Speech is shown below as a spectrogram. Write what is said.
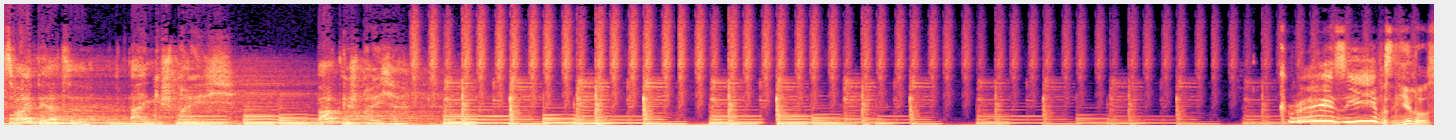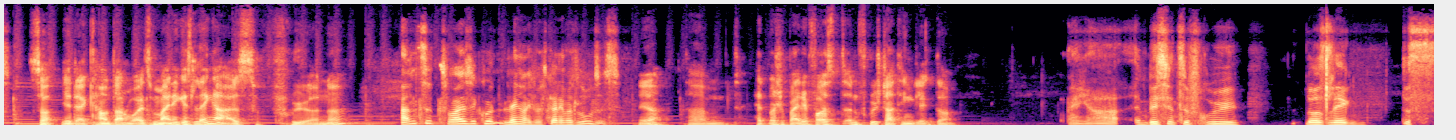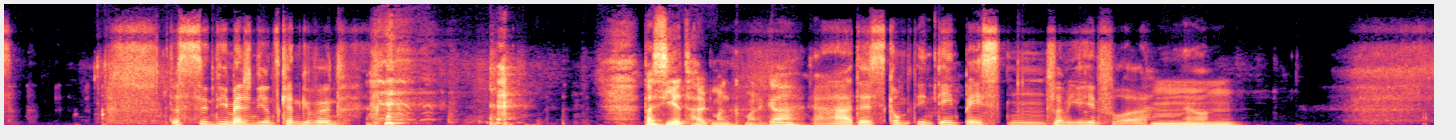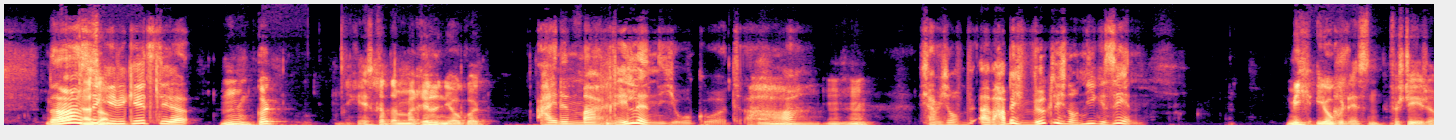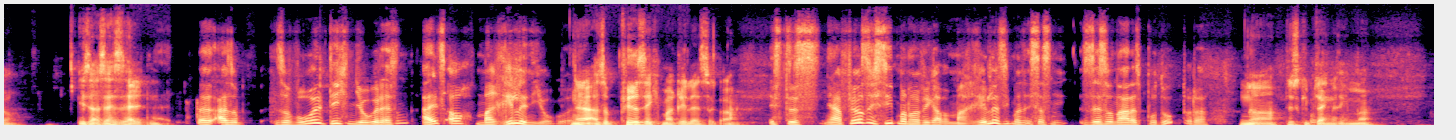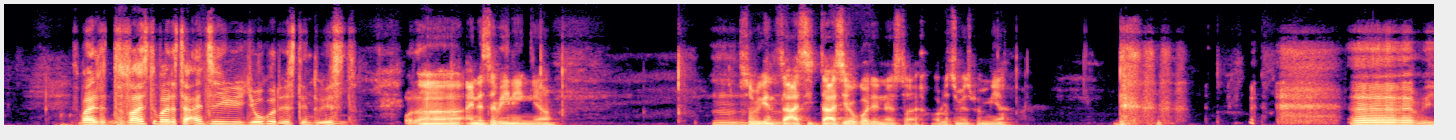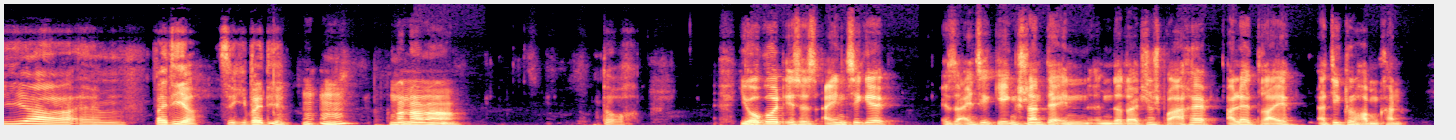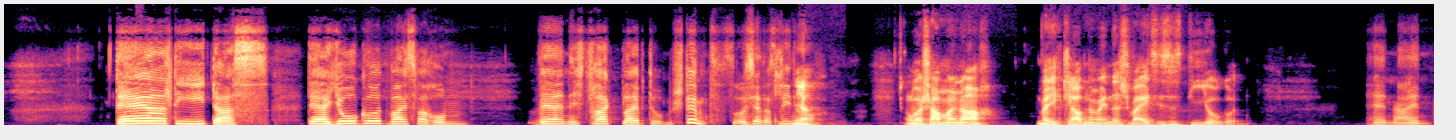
Zwei Bärte, ein Gespräch. Bartgespräche. Crazy! Was ist denn hier los? So, ja, der Countdown war jetzt um einiges länger als früher, ne? Ganze zwei Sekunden länger. Ich weiß gar nicht, was los ist. Ja, da ähm, hätten wir schon beide fast einen Frühstart hingelegt da. Naja, ein bisschen zu früh loslegen. Das, das sind die Menschen, die uns kennen, gewöhnt. Passiert halt manchmal, gell? Ja, das kommt in den besten Familien vor. Ja. Hm. Na, Also. Sigi, wie geht's dir? Hm, gut. Ich esse gerade einen Marillenjoghurt. Einen Marillenjoghurt. Aha. Hm, mhm. Ich habe ich noch, aber habe ich wirklich noch nie gesehen. Mich Joghurt essen, verstehe ich schon. Ist ja sehr selten. Da, also sowohl dich ein Joghurt essen, als auch Marillenjoghurt. Ja, also Pfirsichmarille sogar. Ist das, ja, Pfirsich sieht man häufiger, aber Marille sieht man, ist das ein saisonales Produkt oder? Na, das gibt es eigentlich immer. Weil, das weißt du, weil das der einzige Joghurt ist, den du isst. Äh, Oder? eines der wenigen, ja. Mhm, So übrigens, mhm. da ist, da ist Joghurt in Österreich. Oder zumindest bei mir. Ähm, ja, ähm, bei dir, Sigi, bei dir. Na, na, na. Doch. Joghurt ist das einzige, ist der einzige Gegenstand, der in, in der deutschen Sprache alle drei Artikel haben kann. Der, die, das. Der Joghurt weiß warum. Wer nicht fragt, bleibt dumm. Stimmt, so ist ja das Lied Ja. auch. Aber schau mal nach. Weil ich glaube, in der Schweiz ist es die Joghurt. Hä, nein.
